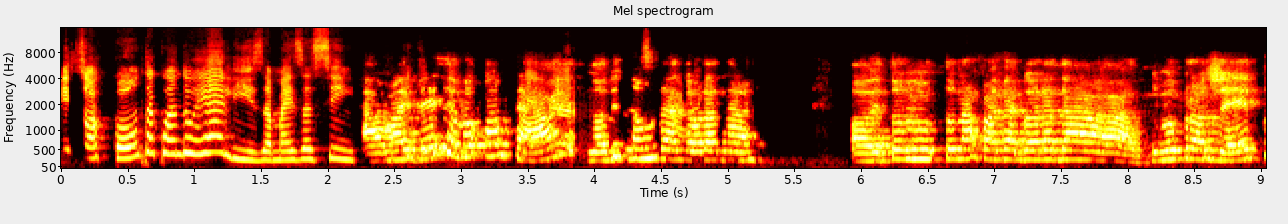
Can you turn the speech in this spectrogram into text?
E só conta quando realiza, mas assim... Ah, mas esse eu vou contar. Nós estamos agora na Ó, eu estou na fase agora da, do meu projeto.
